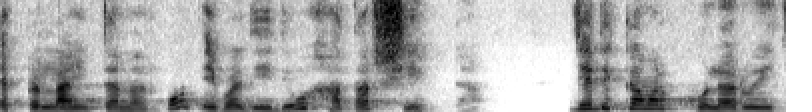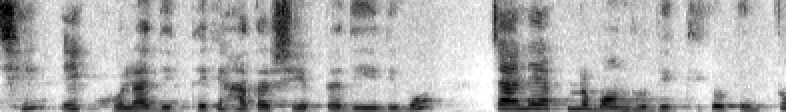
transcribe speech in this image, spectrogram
একটা লাইন টানার পর এবার দিয়ে দিব হাতার শেপটা যে দিকটা আমার খোলা রয়েছে, এই খোলা দিক থেকে হাতার শেপটা দিয়ে দিব। চাইলে আপনারা বন্ধ দিক থেকেও কিন্তু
